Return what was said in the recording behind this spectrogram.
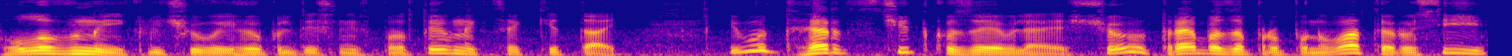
головний ключовий геополітичний противник це Китай. І от Герц чітко заявляє, що треба запропонувати Росії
